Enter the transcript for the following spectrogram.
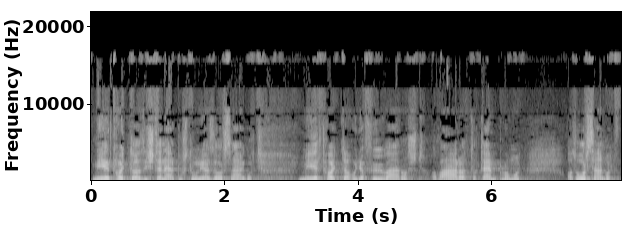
miért hagyta az Isten elpusztulni az országot, miért hagyta, hogy a fővárost, a várat, a templomot, az országot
